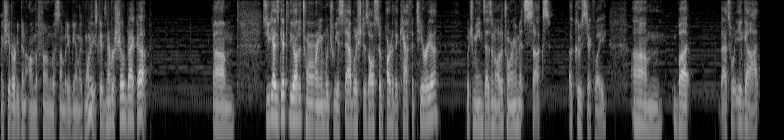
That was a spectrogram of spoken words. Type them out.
Like she had already been on the phone with somebody being like, one of these kids never showed back up. Um, so you guys get to the auditorium, which we established is also part of the cafeteria, which means as an auditorium, it sucks acoustically. Um, but that's what you got.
